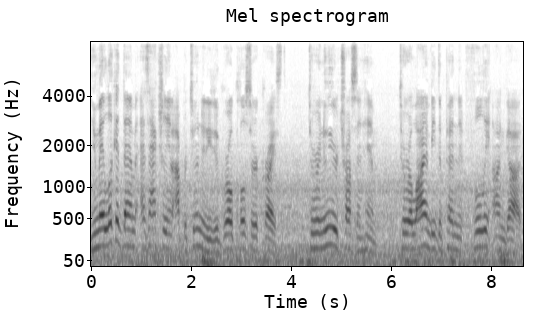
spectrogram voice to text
You may look at them as actually an opportunity to grow closer to Christ, to renew your trust in Him, to rely and be dependent fully on God.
